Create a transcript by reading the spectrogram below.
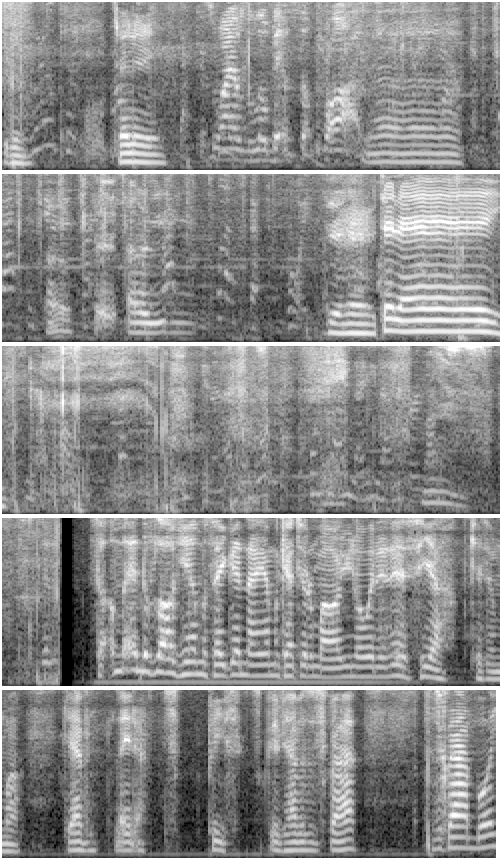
Look at him. Charlie. That's why I was a little bit surprised. surprise. Uh, oh, oh, yeah, Charlie. So I'm gonna end the vlog here. I'm gonna say good night. I'm gonna catch you tomorrow. You know what it is here. Catch you tomorrow. Kevin, later. Peace. If you haven't subscribed, subscribe, boy.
